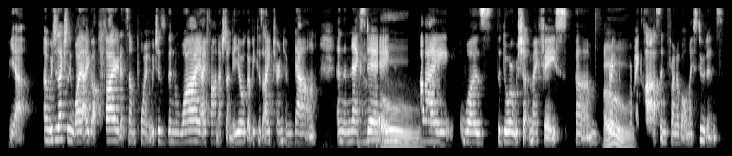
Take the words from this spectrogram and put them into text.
Yeah uh, which is actually why I got fired at some point, which is then why I found Ashtanga Yoga because I turned him down. And the next day, oh. I was the door was shut in my face um, oh. right before my class in front of all my students,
